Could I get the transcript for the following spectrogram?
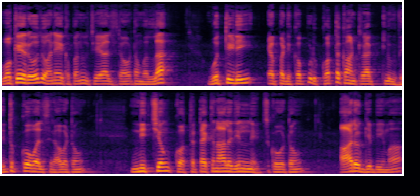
ఒకే రోజు అనేక పనులు చేయాల్సి రావటం వల్ల ఒత్తిడి ఎప్పటికప్పుడు కొత్త కాంట్రాక్ట్లు వెతుక్కోవాల్సి రావటం నిత్యం కొత్త టెక్నాలజీలను నేర్చుకోవటం ఆరోగ్య బీమా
